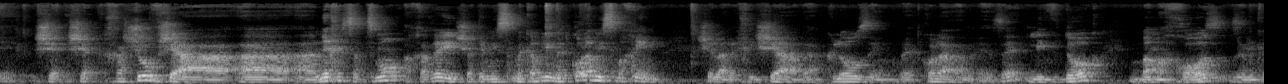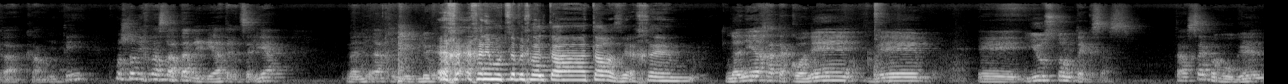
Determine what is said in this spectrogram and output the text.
אה, שחשוב שהנכס עצמו, אחרי שאתם מקבלים את כל המסמכים של הרכישה והקלוזינג ואת כל הזה, לבדוק במחוז, זה נקרא county, כמו שאתה נכנס לאתר עיריית הרצליה, נניח... איך, איך אני מוצא בכלל את האתר הזה? איך... אה, נניח אתה קונה ביוסטון, טקסס. תעשה בגוגל,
